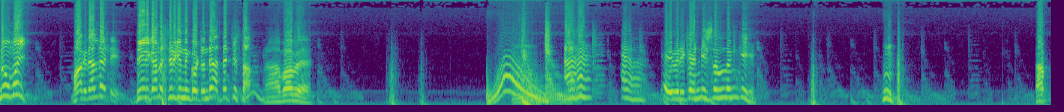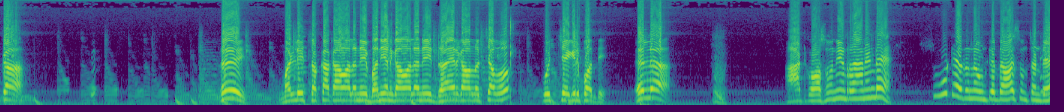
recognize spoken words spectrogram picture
నువ్వు మొయ్. మాకు తెల్లటి. దీనికన్నా సిరిగింది ఇంకోటి ఉంది అది తెచ్చిస్తా. నా బాబే. ఎవరి కండిషన్ లుంగి? తప్పక రేయ్ మళ్ళీ చొక్కా కావాలని బనియన్ కావాలని డ్రాయర్ కావాలని వచ్చావు? పుచ్చి ఎగిరిపోద్ది. ఎల్లా. వాటి కోసం నేను రానండి. సూట్ ఏదైనా ఉంటే దాసి ఉంచండి.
